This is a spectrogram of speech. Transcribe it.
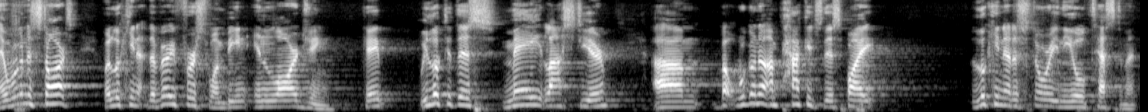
And we're going to start by looking at the very first one being enlarging. Okay. We looked at this May last year, um, but we're going to unpackage this by looking at a story in the Old Testament.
